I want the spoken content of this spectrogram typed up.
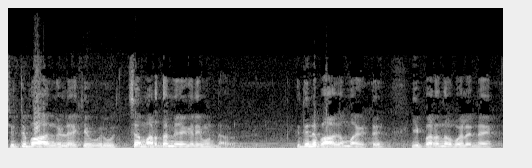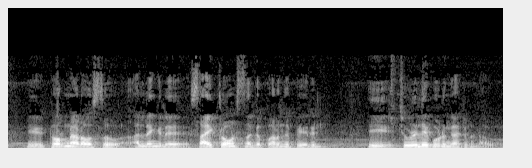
ചുറ്റുഭാഗങ്ങളിലേക്ക് ഒരു ഉച്ചമർദ്ദ മേഖലയും ഉണ്ടാകുന്നുണ്ട്. ഇതിന്റെ ഭാഗമായിട്ട് ഈ പറയുന്ന പോലെ തന്നെ ഈ ടൊർണാഡോസോ അല്ലെങ്കിൽ സൈക്ലോൺസ് എന്നൊക്കെ പറഞ്ഞ പേരിൽ ഈ ചുഴലി കൊടുങ്കാറ്റുണ്ടാകും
